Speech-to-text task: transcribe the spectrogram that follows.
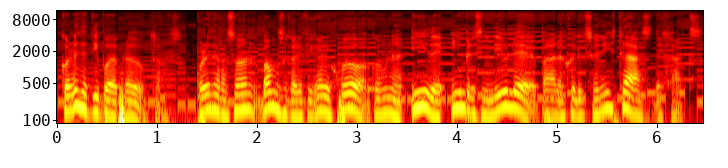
con este tipo de productos. Por esta razón, vamos a calificar el juego con una I de imprescindible para los coleccionistas de hacks.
